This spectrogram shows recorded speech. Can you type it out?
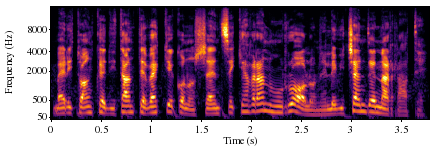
merito anche di tante vecchie conoscenze che avranno un ruolo nelle vicende narrate.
